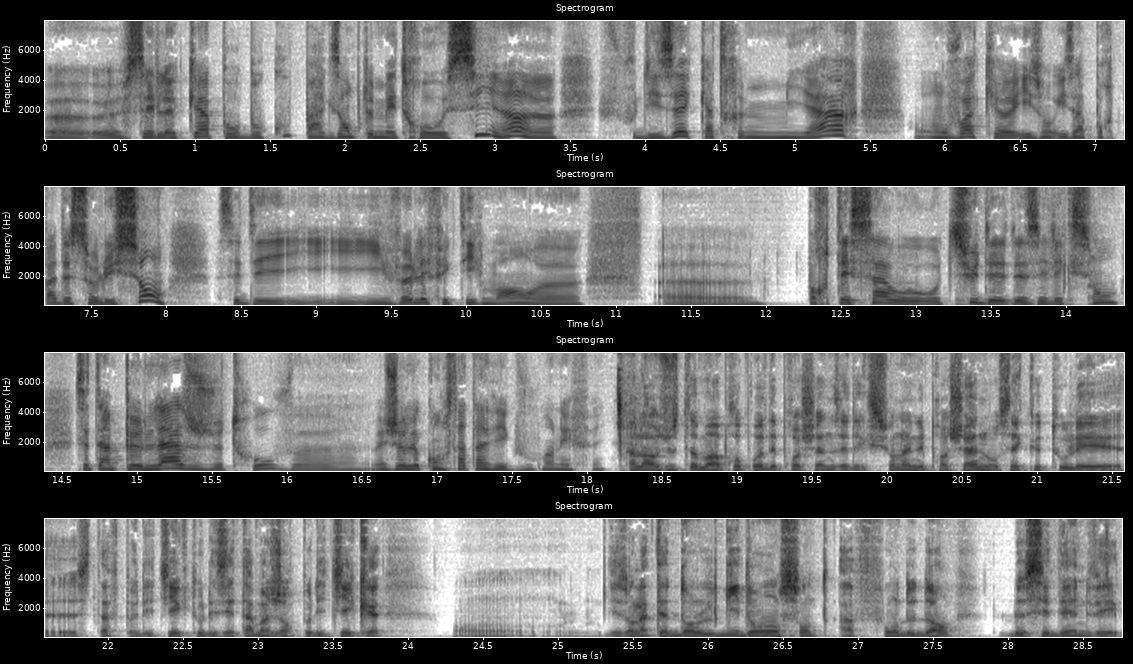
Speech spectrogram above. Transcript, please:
Euh, C'est le cas pour beaucoup. Par exemple, le métro aussi. Hein, je vous disais, 4 milliards, on voit qu'ils ont ils apportent pas de solution. C'est ils, veulent effectivement euh, euh, porter ça au- au-dessus des, élections. C'est un peu l'âge, je trouve. euh, je le constate avec vous, en effet. Alors justement, à propos des prochaines élections, l'année prochaine, on sait que tous les staffs politiques, tous les états-majors politiques, ont, disons, la tête dans le guidon, sont à fond dedans. Le CDNV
